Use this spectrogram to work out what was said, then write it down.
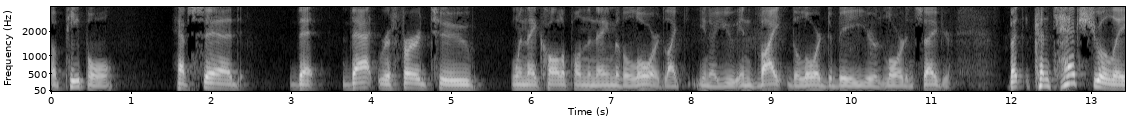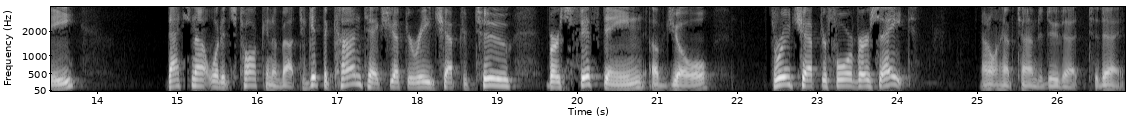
of people have said that that referred to when they call upon the name of the Lord, like, you know, you invite the Lord to be your Lord and Savior. But contextually, that's not what it's talking about. To get the context, you have to read chapter 2, verse 15 of Joel through chapter 4, verse 8. I don't have time to do that today.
